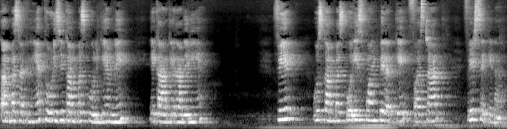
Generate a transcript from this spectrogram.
कंपस रखनी है थोड़ी सी कंपस खोल के हमने एक आर्क लगा देनी है। फिर उस कंपस को इस पॉइंट पे रख के फ़र्स्ट आर्क फिर सेकेंड आर्क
